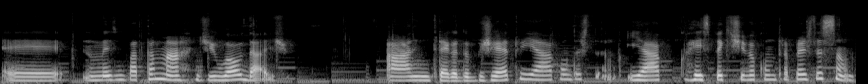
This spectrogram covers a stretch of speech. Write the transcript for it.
é, no mesmo patamar de igualdade. A entrega do objeto e a, e a respectiva contraprestação.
